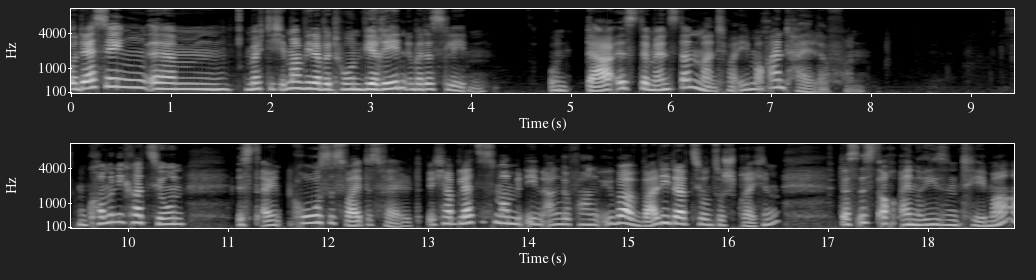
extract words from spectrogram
Und deswegen ähm, möchte ich immer wieder betonen, wir reden über das Leben. Und da ist Demenz dann manchmal eben auch ein Teil davon. Und Kommunikation ist ein großes, weites Feld. Ich habe letztes Mal mit Ihnen angefangen, über Validation zu sprechen. Das ist auch ein Riesenthema.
